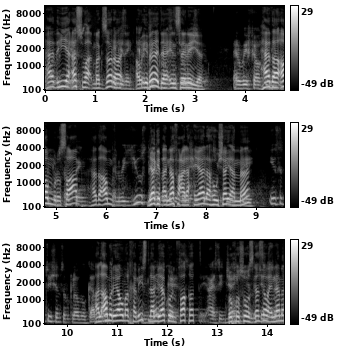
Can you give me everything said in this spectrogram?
هذه هي أسوأ مجزرة أو إبادة إنسانية. هذا أمر صعب. هذا أمر يجب أن نفعل حياله شيئا ما. الأمر يوم الخميس لم يكن فقط بخصوص غزة وإنما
